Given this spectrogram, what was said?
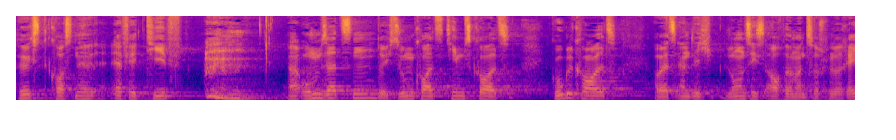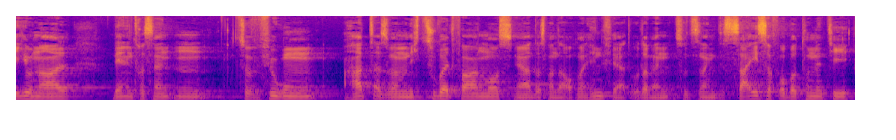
höchst kosteneffektiv äh, umsetzen durch Zoom-Calls, Teams-Calls, Google-Calls. Aber letztendlich lohnt sich auch, wenn man zum Beispiel regional den Interessenten zur Verfügung hat, also wenn man nicht zu weit fahren muss, ja, dass man da auch mal hinfährt. Oder wenn sozusagen das Size of Opportunity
